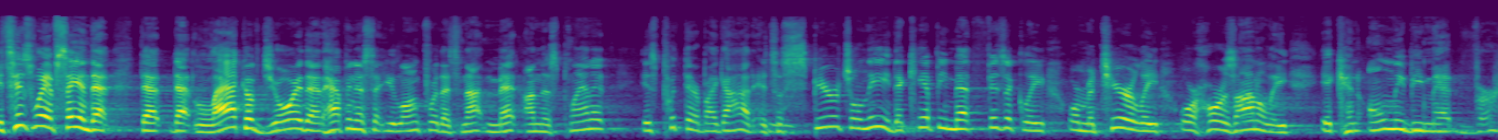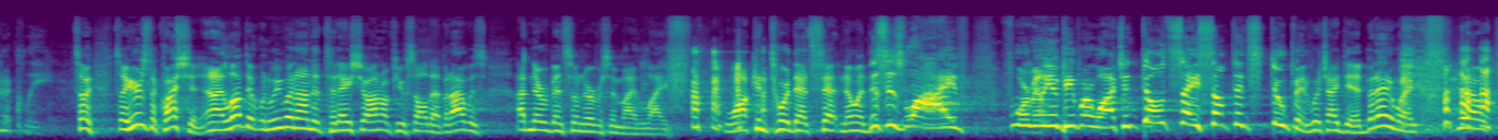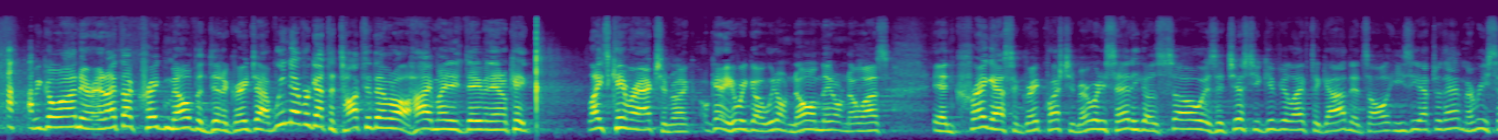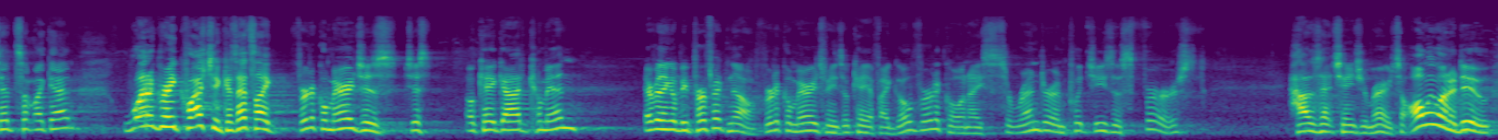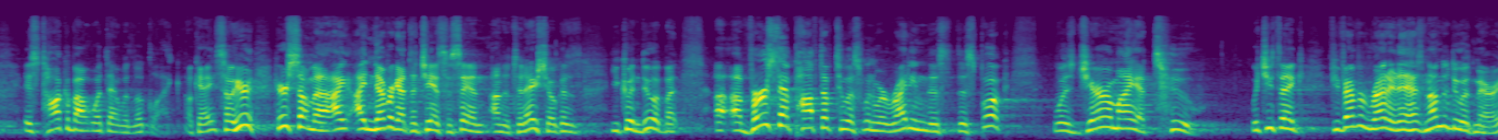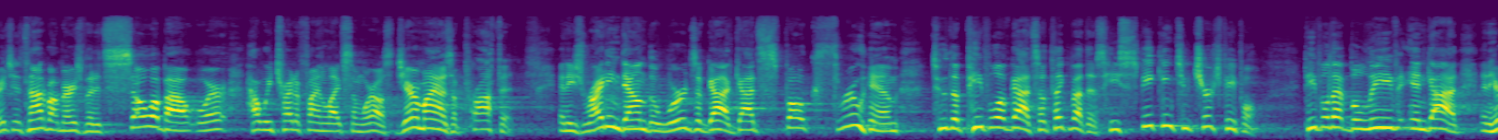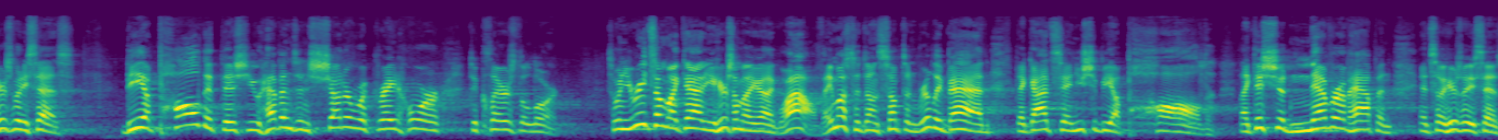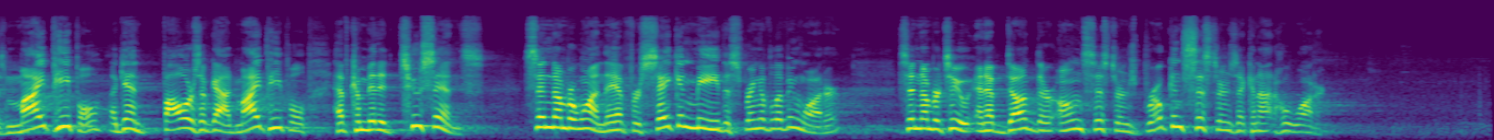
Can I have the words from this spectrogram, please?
It's his way of saying that, that that lack of joy, that happiness that you long for that's not met on this planet is put there by God. It's a mm. spiritual need that can't be met physically or materially or horizontally. It can only be met vertically. So, so here's the question, and I loved it when we went on to Today Show. I don't know if you saw that, but I was, I've never been so nervous in my life. Walking toward that set knowing this is live, four million people are watching, don't say something stupid, which I did. But anyway, you know, we go on there, and I thought Craig Melvin did a great job. We never got to talk to them at all. Hi, my name's David, and okay, lights, camera, action. We're like, okay, here we go. We don't know them, they don't know us. And Craig asked a great question. Remember what he said? He goes, So is it just you give your life to God and it's all easy after that? Remember he said something like that? What a great question, because that's like vertical marriage is just, okay, God, come in. Everything will be perfect? No. Vertical marriage means, okay, if I go vertical and I surrender and put Jesus first, how does that change your marriage? So all we want to do is talk about what that would look like. Okay. So here, here's something I, I never got the chance to say on, on the Today Show because you couldn't do it. But a, a, verse that popped up to us when we were writing this, this book was Jeremiah 2, which you think, if you've ever read it, it has nothing to do with marriage. It's not about marriage, but it's so about where, how we try to find life somewhere else. Jeremiah is a prophet, and he's writing down the words of God. God spoke through him to the people of God. So think about this. He's speaking to church people, people that believe in God. And here's what he says Be appalled at this, you heavens, and shudder with great horror, declares the Lord. So when you read something like that you hear something you're like, wow, they must have done something really bad that God's saying you should be appalled. Like this should never have happened. And so here's what he says My people, again, followers of God, my people have committed two sins. Sin number one, they have forsaken me, the spring of living water. Sin number two, and have dug their own cisterns, broken cisterns that cannot hold water.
